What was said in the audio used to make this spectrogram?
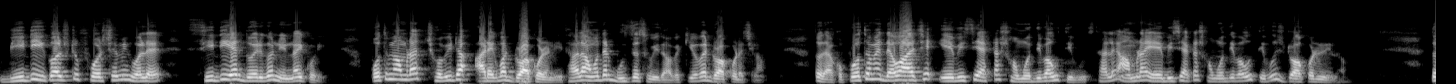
BD equals to four cm হলে সিডি এর দৈর্ঘ্য নির্ণয় করি। প্রথমে আমরা ছবিটা আরেকবার ড্র করে নিই, তাহলে আমাদের বুঝতে সুবিধা হবে কীভাবে ড্র করেছিলাম। তো দেখো, প্রথমে দেওয়া আছে এবিসি একটা সমদ্বিবাহু ত্রিভুজ, তাহলে আমরা এবিসি একটা সমদ্বিবাহু ত্রিভুজ ড্র করে নিলাম। তো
